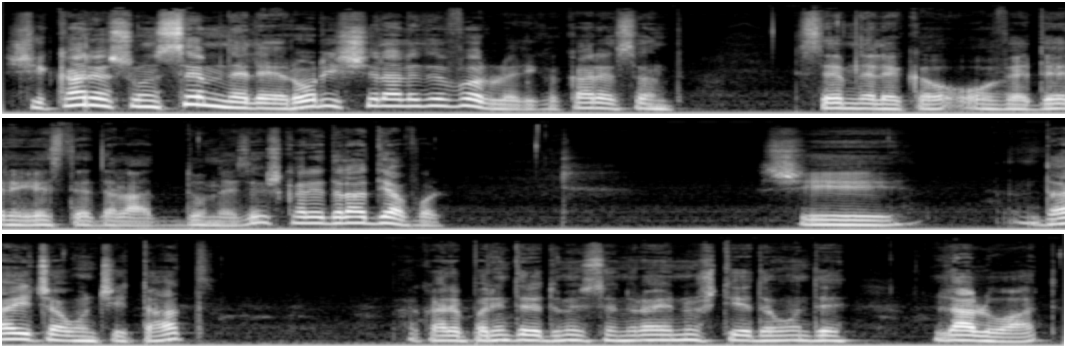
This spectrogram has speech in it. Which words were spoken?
și care sunt semnele erorii și cele ale adevărului, adică care sunt semnele că o vedere este de la Dumnezeu și care e de la diavol. Și da aici un citat pe care Părintele Dumnezeu Senuraie nu știe de unde l-a luat,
